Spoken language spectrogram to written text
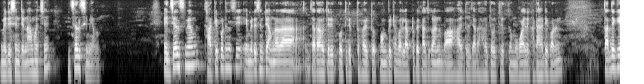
মেডিসিনটির নাম হচ্ছে জেলসিমিয়াম এই জেলসিমিয়াম থার্টি পোটেন্সি এই মেডিসিনটি আপনারা যারা হয়তো অতিরিক্ত হয়তো কম্পিউটার বা ল্যাপটপে কাজ করেন বা হয়তো যারা হয়তো অতিরিক্ত মোবাইলে ঘাটাঘাটি করেন, তাদেরকে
